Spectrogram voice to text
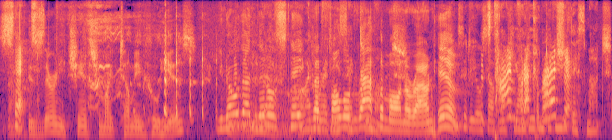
Set. Is there any chance you might tell me who he is? you know that little No, snake I've that followed Rathamon around him. Consider yourself time lucky for I've a even given you commercial. this much.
